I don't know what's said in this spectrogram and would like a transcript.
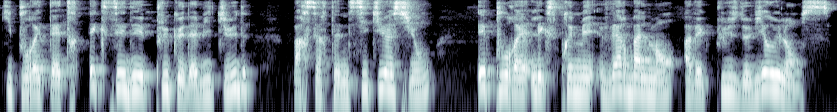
qui pourraient être excédés plus que d'habitude par certaines situations et pourraient l'exprimer verbalement avec plus de virulence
